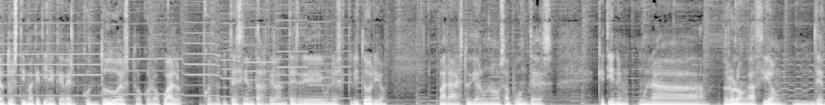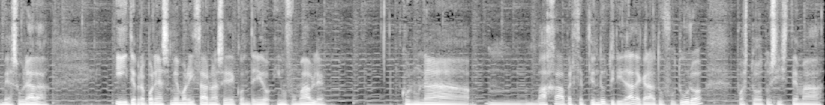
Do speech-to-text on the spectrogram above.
autoestima que tiene que ver con todo esto, con lo cual cuando tú te sientas delante de un escritorio para estudiar unos apuntes que tienen una prolongación desmesurada y te propones memorizar una serie de contenido infumable con una mm, baja percepción de utilidad de cara a tu futuro, pues todo tu sistema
